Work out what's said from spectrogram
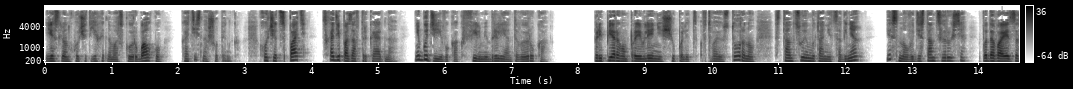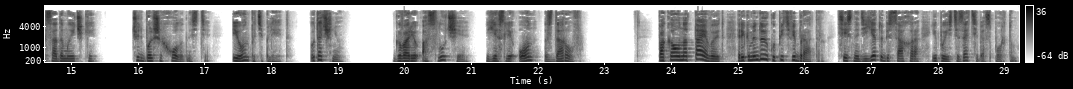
Если он хочет ехать на морскую рыбалку, катись на шопинг. Хочет спать, сходи позавтракай одна. Не буди его, как в фильме «Бриллиантовая рука». При первом проявлении щупалец в твою сторону станцуй ему танец огня – и снова дистанцируйся, подавая из засады маячки. Чуть больше холодности, и он потеплеет. Уточню. Говорю о случае, если он здоров. Пока он оттаивает, рекомендую купить вибратор, сесть на диету без сахара и поистязать себя спортом.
